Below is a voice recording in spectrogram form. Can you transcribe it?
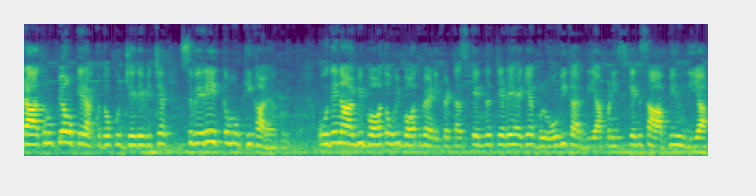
ਰਾਤ ਨੂੰ ਭਿਓ ਕੇ ਰੱਖ ਦੋ ਕੁੱਜੇ ਦੇ ਵਿੱਚ, ਸਵੇਰੇ ਇੱਕ ਮੁੱਠੀ ਖਾ ਲਿਆ ਕਰੋ। ਉਹਦੇ ਨਾਲ ਵੀ ਬਹੁਤ, ਉਹ ਵੀ ਬਹੁਤ ਬੈਨੀਫਿਟ ਆ। ਸਕਿਨ ਜਿਹੜੇ ਹੈਗੇ ਆ ਗਲੋ ਵੀ ਕਰਦੀ ਆ, ਆਪਣੀ ਸਕਿਨ ਸਾਫ਼ ਵੀ ਹੁੰਦੀ ਆ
